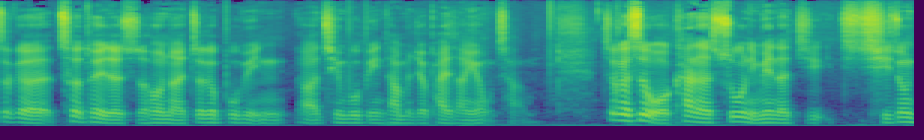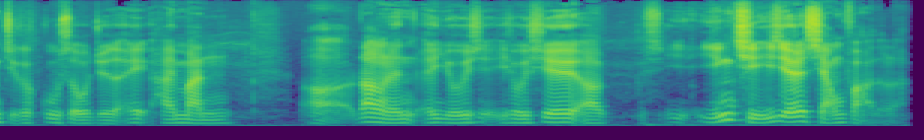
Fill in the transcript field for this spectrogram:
这个撤退的时候呢，这个步兵啊，轻步兵他们就派上用场。这个是我看了书里面的几其中几个故事，我觉得哎，还蛮啊，让人哎有一些有一些啊引起一些想法的了。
